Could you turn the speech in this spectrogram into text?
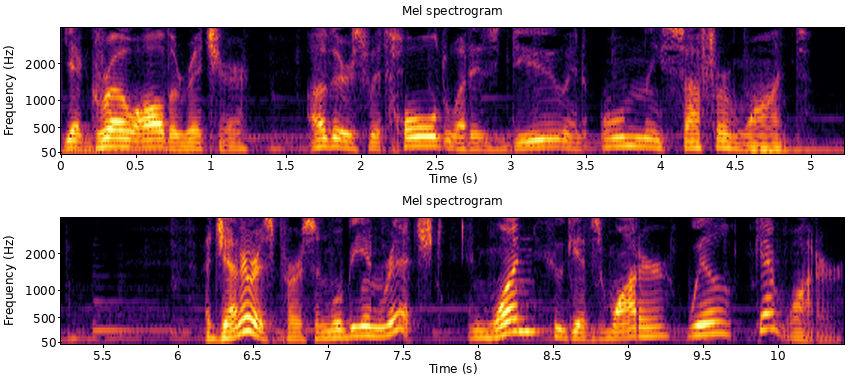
yet grow all the richer. Others withhold what is due and only suffer want. A generous person will be enriched, and one who gives water will get water.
